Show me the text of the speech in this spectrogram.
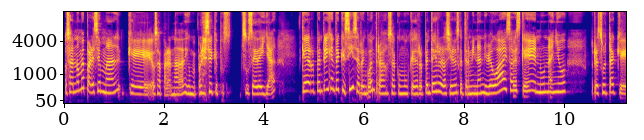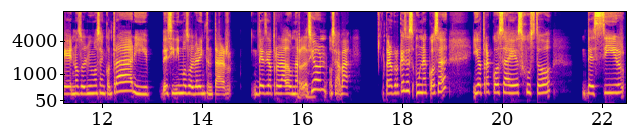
o sea, no me parece mal que, o sea, para nada, digo, me parece que pues sucede ya, que de repente hay gente que sí se reencuentra, o sea, como que de repente hay relaciones que terminan y luego, ay, ¿sabes qué? En un año resulta que nos volvimos a encontrar y decidimos volver a intentar desde otro lado una relación, o sea, va. Pero creo que esa es una cosa y otra cosa es justo decir,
